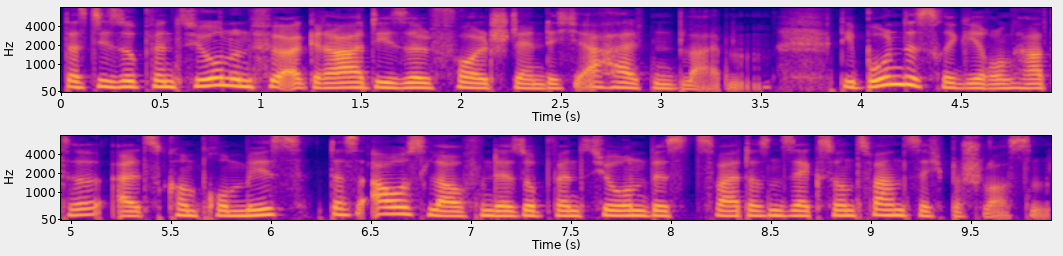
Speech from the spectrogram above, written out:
dass die Subventionen für Agrardiesel vollständig erhalten bleiben. Die Bundesregierung hatte als Kompromiss das Auslaufen der Subvention bis 2026 beschlossen.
